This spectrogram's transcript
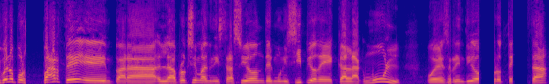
bueno, por parte eh, para la próxima administración del municipio de Calakmul, pues rindió protesta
